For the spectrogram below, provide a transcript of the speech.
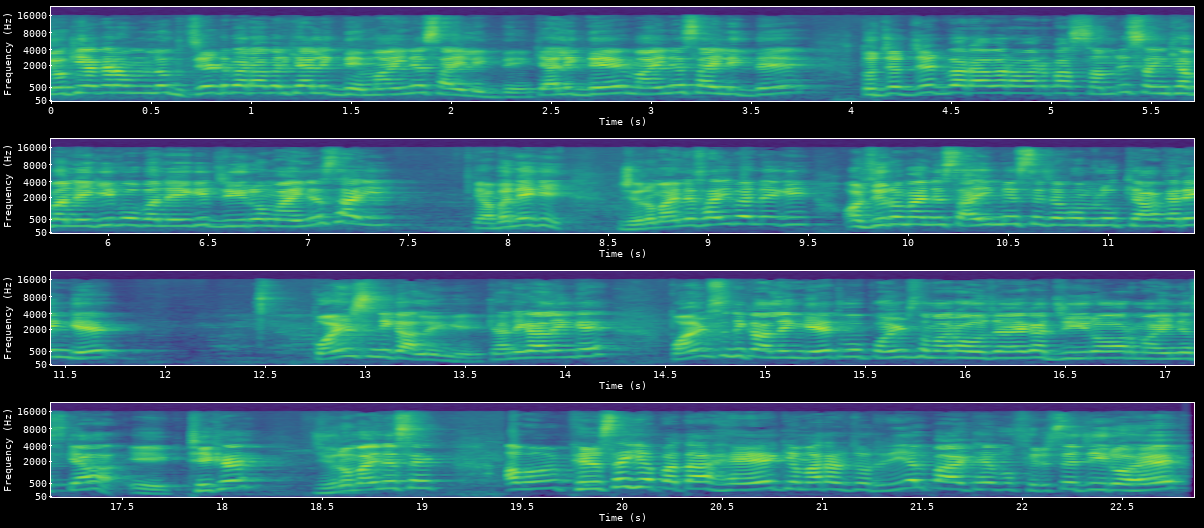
क्योंकि अगर हम लोग जेड बराबर क्या लिख दें? माइनस आई लिख दें। क्या लिख दें? माइनस आई लिख दें। तो जब जेड बराबर हमारे पास समृद्ध संख्या बनेगी, वो बनेगी ज़ीरो माइनस आई क्या बनेगी? ज़ीरो माइनस आई बनेगी। और ज़ीरो माइनस आई में से जब हम लोग क्या करेंगे? पॉइंट्स निकालेंगे। क्या निकालेंगे? पॉइंट्स निकालेंगे तो वो पॉइंट्स हमारा हो जाएगा ज़ीरो और माइनस क्या? एक। ठीक है? ज़ीरो माइनस एक। अब हमें फिर से ये पता है कि हमारा जो रियल पार्ट है, वो फिर से ज़ीरो है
